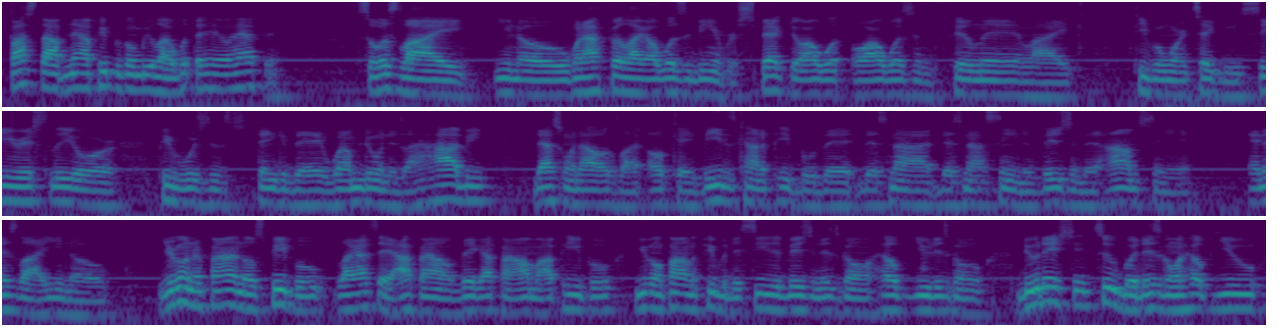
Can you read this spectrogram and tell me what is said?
if I stop now, people gonna be like, what the hell happened? So it's like you know when I feel like I wasn't being respected or I, or I wasn't feeling like people weren't taking me seriously or people was just thinking that what I'm doing is a hobby, that's when I was like, okay, these are kind of people that that's not that's not seeing the vision that I'm seeing. And it's like, you know, you're gonna find those people. Like I said, I found Vic, I found all my people. You're gonna find those people that see the vision. It's gonna help you. It's gonna do their shit too, but it's gonna help you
